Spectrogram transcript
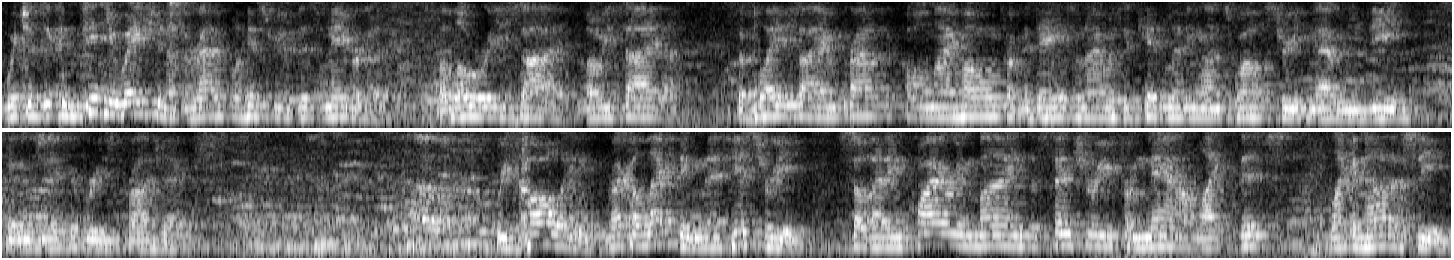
which is a continuation of the radical history of this neighborhood, the Lower East Side, Loisaida, the place I am proud to call my home from the days when I was a kid living on 12th Street and Avenue D in the Jacob Riis projects recalling, recollecting that history so that inquiring minds a century from now, like this, like an odyssey,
